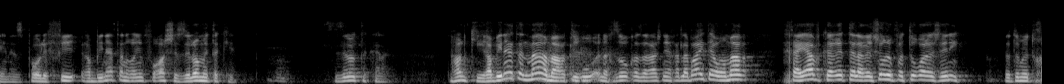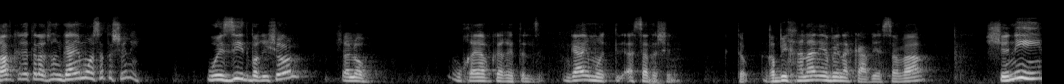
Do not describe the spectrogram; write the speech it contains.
כן, אז פה לפי רבי נתן רואים מפורש שזה לא מתקן. זה לא תקנה. נכון? כי רבי נתן מה אמר? תראו, נחזור חזרה שנייה אחת לברייתא, הוא אמר חייב כרת על הראשון ופטור על השני. זאת אומרת, הוא חייב כרת על הראשון גם אם הוא עשה את השני. הוא הזיד בראשון, שלום. הוא חייב כרת על זה, גם אם הוא עשה את השני. טוב, רבי חנניה בן עקביה סבר, שני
